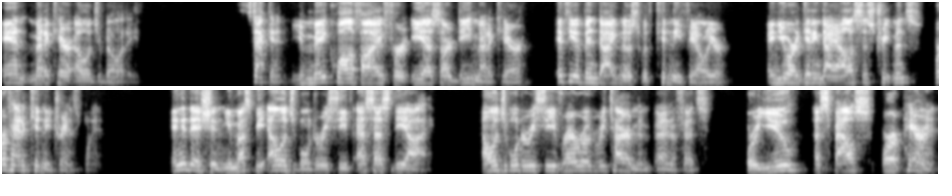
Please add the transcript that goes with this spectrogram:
and Medicare eligibility. Second, you may qualify for ESRD Medicare if you have been diagnosed with kidney failure and you are getting dialysis treatments or have had a kidney transplant. In addition, you must be eligible to receive SSDI, eligible to receive railroad retirement benefits, or you, a spouse, or a parent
